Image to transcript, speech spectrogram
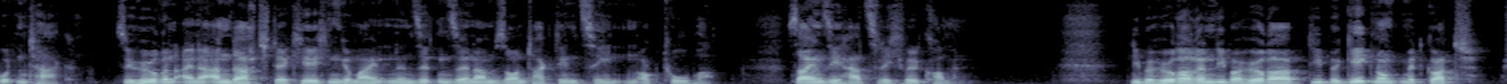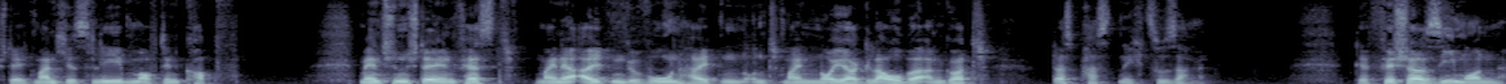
Guten Tag. Sie hören eine Andacht der Kirchengemeinden in Sittensen am Sonntag, den 10. Oktober. Seien Sie herzlich willkommen. Liebe Hörerinnen, lieber Hörer, die Begegnung mit Gott stellt manches Leben auf den Kopf. Menschen stellen fest, meine alten Gewohnheiten und mein neuer Glaube an Gott, das passt nicht zusammen. Der Fischer Simon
